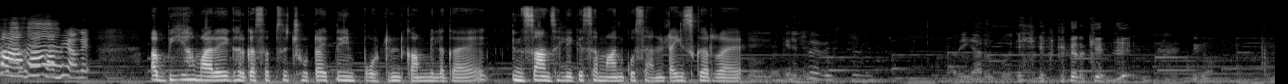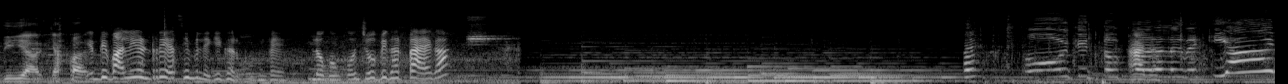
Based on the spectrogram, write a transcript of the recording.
मामा मम्मी आ गए। अभी हमारे घर का सबसे छोटा इतने इम्पोर्टेंट काम में लगा है। इंसान से लेके सामान को सैनिटाइज कर रहा है। अरे यार रुको एक एक करके। दी यार क्या ये दिवाली एंट्री ऐसी मिलेगी घर पे लोगों को जो भी घर पे आएगा। कितना प्यारा लग रहा है कियान।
